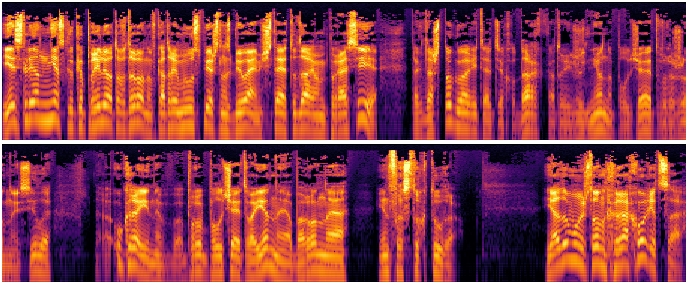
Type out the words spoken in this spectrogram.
Если он несколько прилетов дронов, которые мы успешно сбиваем, считает ударами по России, тогда что говорить о тех ударах, которые ежедневно получают вооруженные силы Украины, получает военная и оборонная инфраструктура. Я думаю, что он хорохорится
